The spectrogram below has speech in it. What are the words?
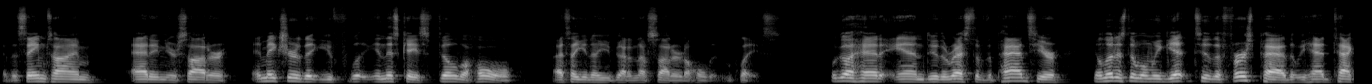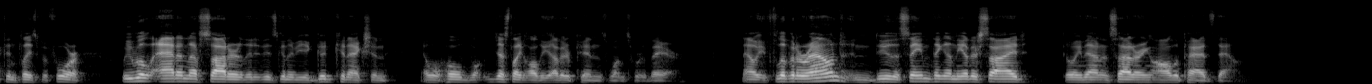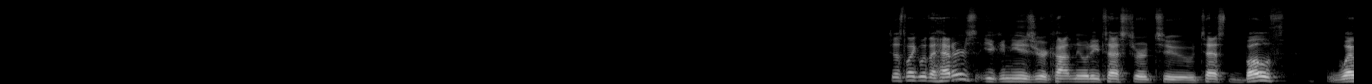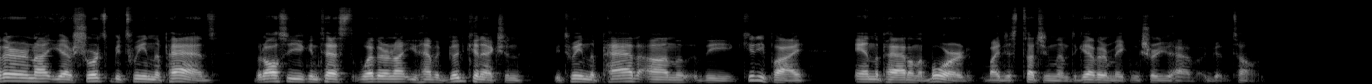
At the same time, add in your solder and make sure that you, in this case, fill the hole. That's how you know you've got enough solder to hold it in place. We'll go ahead and do the rest of the pads here. You'll notice that when we get to the first pad that we had tacked in place before, we will add enough solder that it is going to be a good connection and will hold just like all the other pins once we're there. Now we flip it around and do the same thing on the other side, going down and soldering all the pads down. Just like with the headers, you can use your continuity tester to test both whether or not you have shorts between the pads, but also you can test whether or not you have a good connection between the pad on the QT Py and the pad on the board by just touching them together, making sure you have a good tone.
